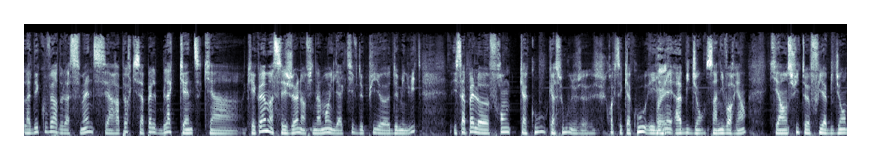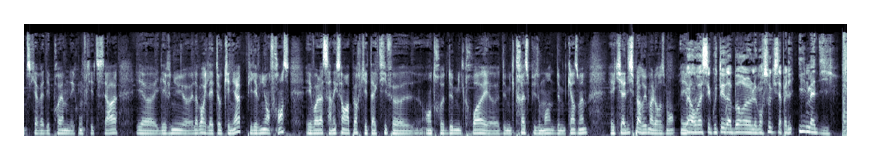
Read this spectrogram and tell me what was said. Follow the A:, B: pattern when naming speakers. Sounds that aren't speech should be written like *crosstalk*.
A: la découverte de la semaine, c'est un rappeur qui s'appelle Black Kent, qui un, qui est quand même assez jeune. Hein, finalement, il est actif depuis euh, 2008. Il s'appelle euh, Franck Kakou, Kassou, je, je crois que c'est Kakou, et il
B: Ouais.
A: est né à Abidjan. C'est un Ivoirien qui a ensuite euh, fui Abidjan parce qu'il y avait des problèmes, des conflits, etc. Et euh, il est venu. euh, D'abord, il a été au Kenya, puis il est venu en France. Et voilà, c'est un excellent rappeur qui est actif euh, entre 2003 et euh, 2013 plus ou moins, 2015 même, et qui a disparu malheureusement. Et,
B: Bah, on va s'écouter d'abord le morceau qui s'appelle Il m'a dit.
